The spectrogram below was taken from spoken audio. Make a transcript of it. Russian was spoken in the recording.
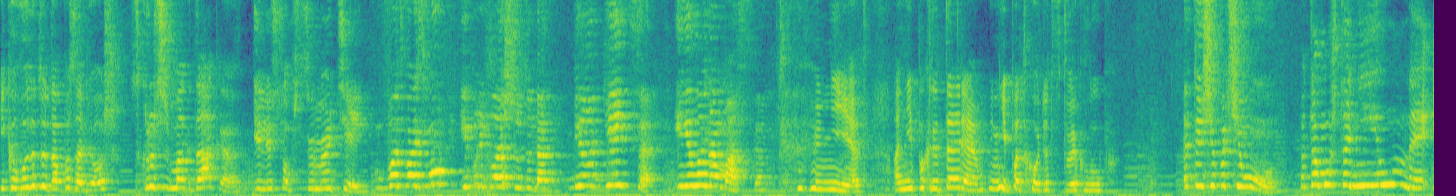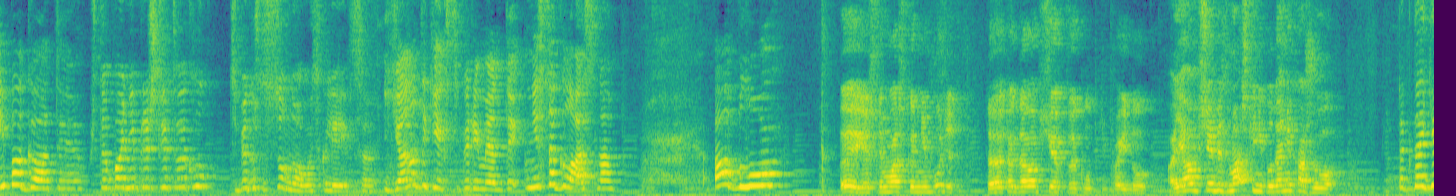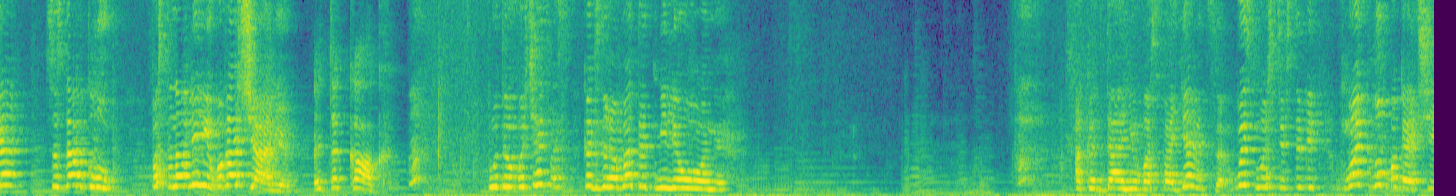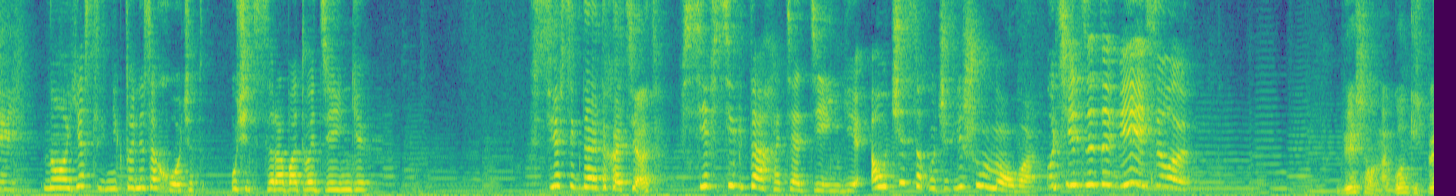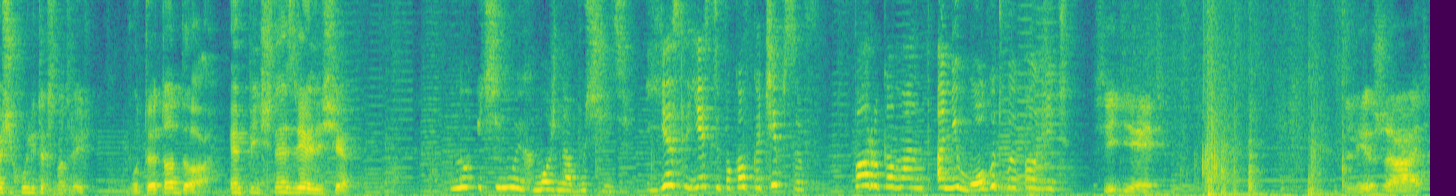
И кого ты туда позовешь? Скрутишь Макдака или собственную тень? Вот возьму и приглашу туда Билла Гейтса и Илона Маска. Нет, они по критериям не подходят в твой клуб. Это еще почему? Потому что они и умные, и богатые. Чтобы они пришли в твой клуб, тебе нужно с умного склеиться. Я на такие эксперименты не согласна. Облом. Эй, если маска не будет, то я тогда вообще в твой клуб не пойду. А я вообще без маски никуда не хожу. Тогда я создам клуб по становлению богачами. Это как? Буду обучать вас, как зарабатывать миллионы. А когда они у вас появятся, вы сможете вступить в мой клуб богачей. Но если никто не захочет учиться зарабатывать деньги? Все всегда это хотят. Все всегда хотят деньги, а учиться хочет лишь умного. Учиться это весело! Весело на гонки спящих улиток смотреть. Вот это да. Эпичное зрелище. Ну и чему их можно обучить? Если есть упаковка чипсов, пару команд они могут выполнить. Сидеть. Лежать.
